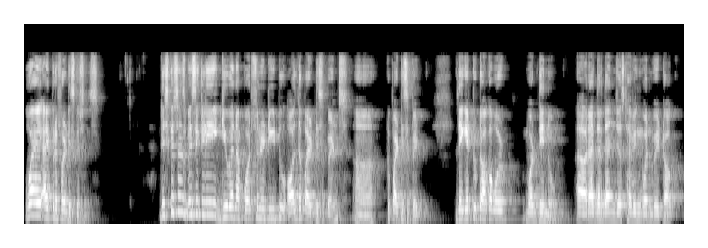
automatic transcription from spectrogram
Why I prefer discussions? Discussions basically give an opportunity to all the participants uh, to participate. They get to talk about what they know uh, rather than just having one way talk.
